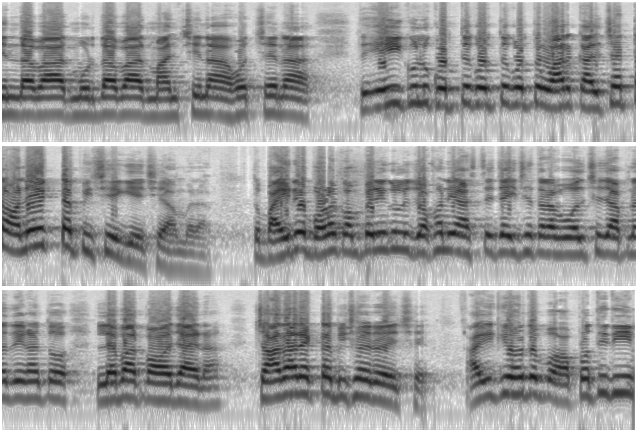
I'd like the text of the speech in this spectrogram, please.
জিন্দাবাদ, মুর্দাবাদ, মানছি না, হচ্ছে না। তো এইগুলো করতে করতে করতে ওয়ার কালচারটা অনেকটা পিছিয়ে গিয়েছে আমরা। তো বাইরের বড় কোম্পানিগুলো যখনই আসতে চাইছে, তারা বলছে যে আপনাদের এখানে তো লেবার পাওয়া যায় না। চাঁদার একটা বিষয় রয়েছে। আগে কি হতো প্রতিদিন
